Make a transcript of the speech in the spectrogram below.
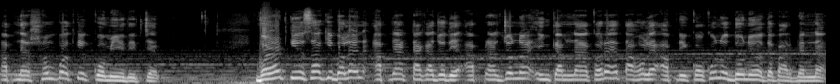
আপনার সম্পদকে কমিয়ে দিচ্ছে। ভরাট কিওসাকি বলেন, আপনার টাকা যদি আপনার জন্য ইনকাম না করে, তাহলে আপনি কখনো ধনী হতে পারবেন না।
